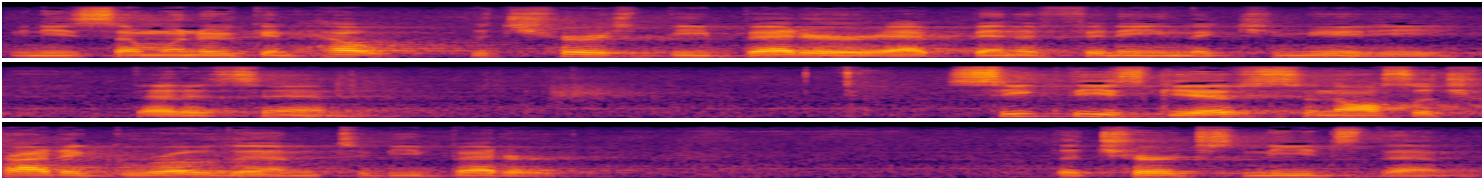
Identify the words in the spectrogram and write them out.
You need someone who can help the church be better at benefiting the community that it's in. Seek these gifts and also try to grow them to be better. The church needs them.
